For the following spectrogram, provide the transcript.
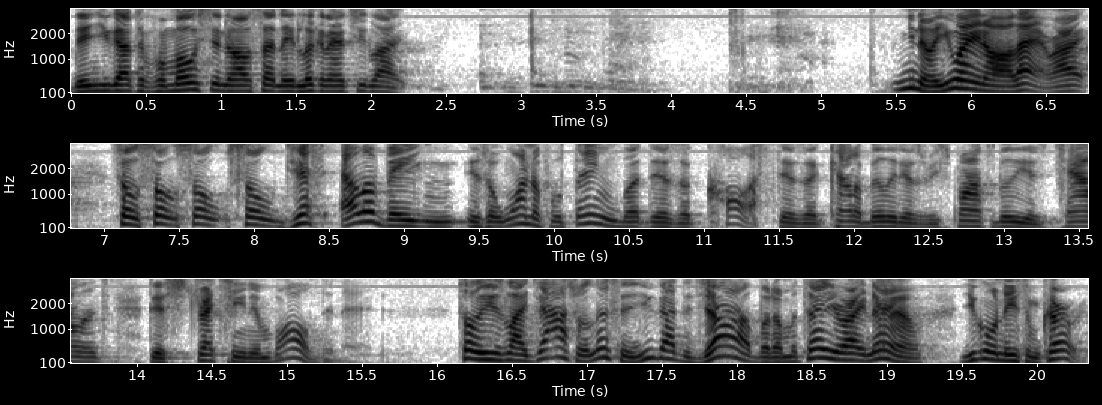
Then you got the promotion, and all of a sudden they looking at you like, you know, you ain't all that, right? So, so, so, so, just elevating is a wonderful thing, but there's a cost, there's accountability, there's responsibility, there's challenge, there's stretching involved in that. So he's like, Joshua, listen, you got the job, but I'm to tell you right now, you're to need some courage.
